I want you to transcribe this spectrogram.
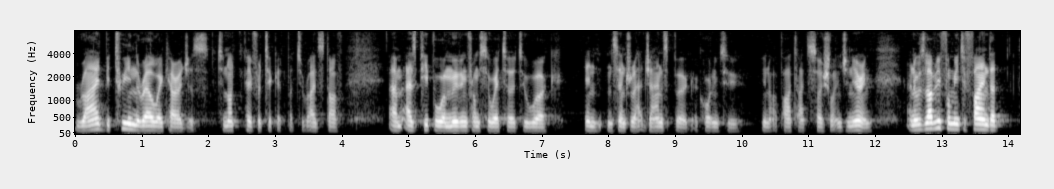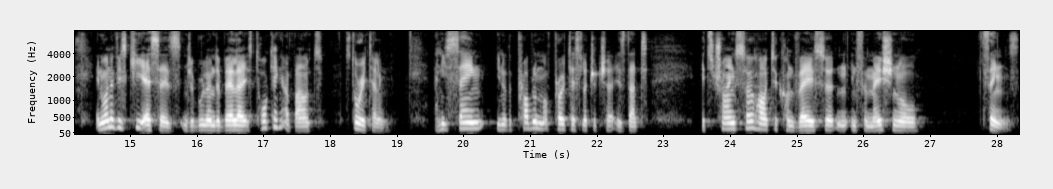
ride between the railway carriages, to not pay for a ticket, but to ride staff, um, as people were moving from Soweto to work in, in central Johannesburg, according to you know, apartheid social engineering. And it was lovely for me to find that in one of his key essays, Njabulo Ndebele is talking about storytelling. And he's saying, you know, the problem of protest literature is that it's trying so hard to convey certain informational things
